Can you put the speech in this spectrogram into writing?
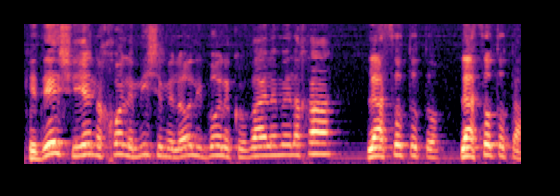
כדי שיהיה נכון למי שמלאו ליבו לקרובה אל המלאכה לעשות אותו, לעשות אותה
